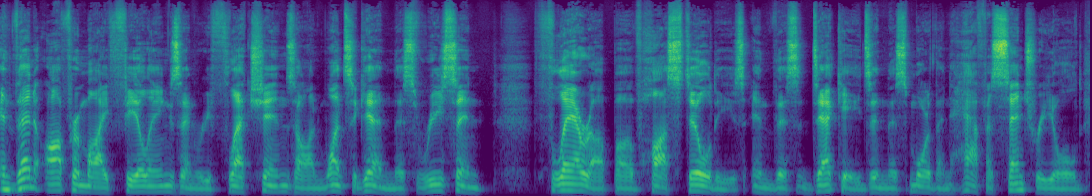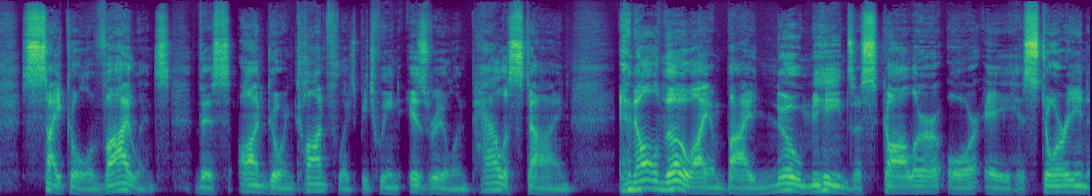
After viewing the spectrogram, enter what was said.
and then offer my feelings and reflections on once again this recent flare up of hostilities in this decades, in this more than half a century old cycle of violence, this ongoing conflict between Israel and Palestine. And although I am by no means a scholar or a historian,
